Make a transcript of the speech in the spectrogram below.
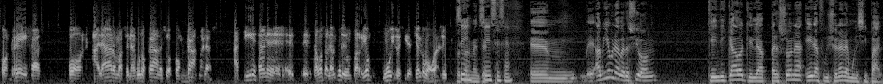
con rejas, con alarmas en algunos casos, con cámaras. Así están, eh, eh, estamos hablando de un barrio muy residencial como Guadalupe. Sí, Totalmente. sí, sí, sí. Eh, eh, había una versión que indicaba que la persona era funcionaria municipal.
